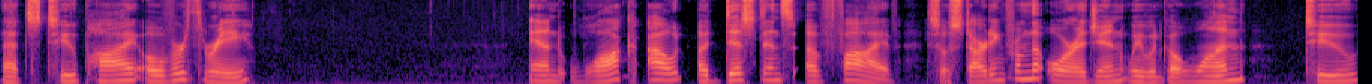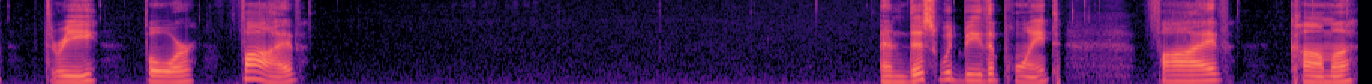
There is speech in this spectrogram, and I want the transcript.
That's 2 pi over 3. And walk out a distance of 5. So starting from the origin, we would go one, two, three, four, five. And this would be the point 5 comma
